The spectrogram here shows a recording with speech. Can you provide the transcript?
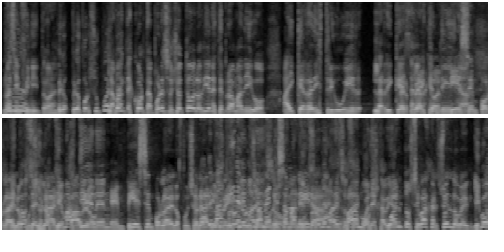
No es infinito, ¿eh? Pero, pero por supuesto. La manta es corta, por eso yo todos los días en este programa digo, hay que redistribuir la riqueza en la Argentina. empiecen por la de los Entonces, funcionarios, los que más Pablo. tienen, Empiecen por la de los funcionarios, de esa manera. El problema de eso, ¿sabes Vamos, cuál es, Javier? ¿cuánto se baja el sueldo de Y vos,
